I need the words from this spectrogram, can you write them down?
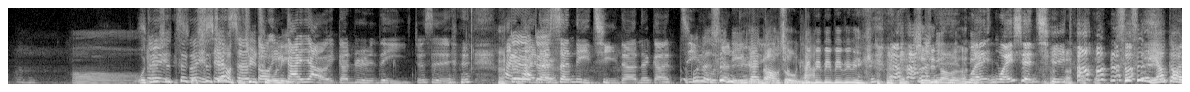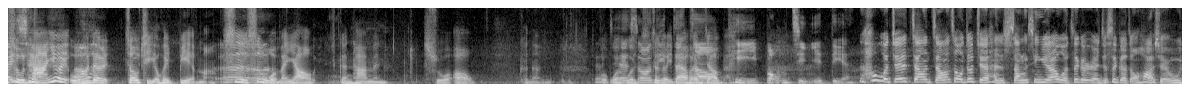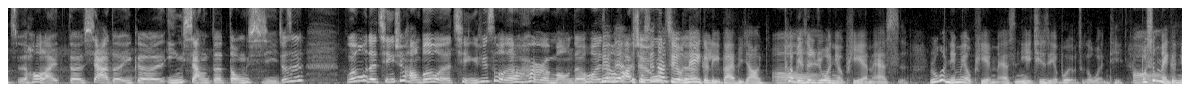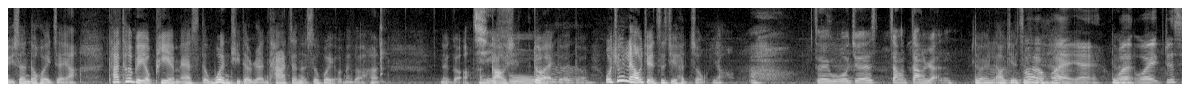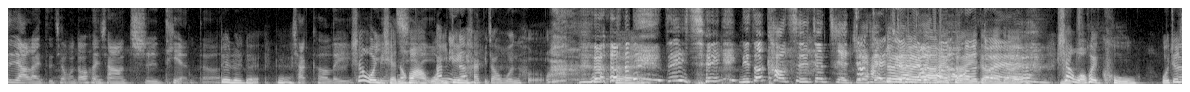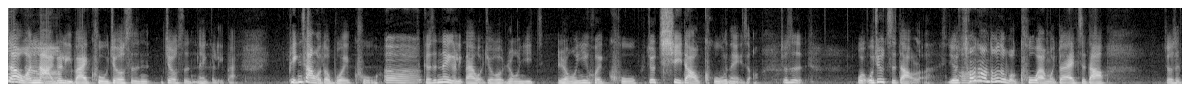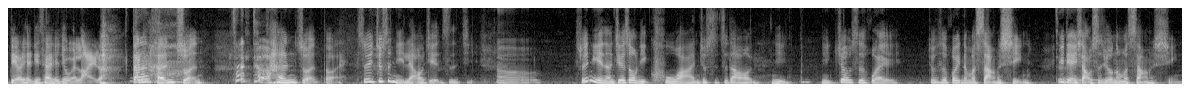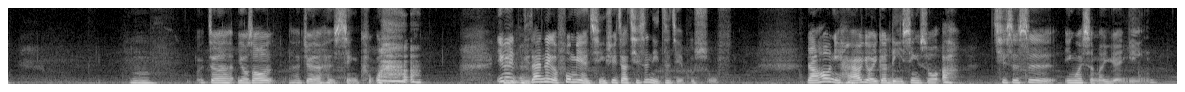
哦，我觉得是这个是这样子去处理，应该要有一个日历，就是太太的生理期的那个记录。不是，是你应该告诉他，哔哔哔哔哔，时间到了，危危险期到了，是是你要告诉他，因为我们的周期也会变嘛，是是我们要跟他们说哦，可能。我我我这个礼拜会比较皮绷紧一点，然后我觉得讲讲到这，我就觉得很伤心。原来我这个人就是各种化学物质后来的下的一个影响的东西，就是不是我的情绪，好像不是我的情绪，是我的荷尔蒙的，或者是化学物质的。可是那只有那个礼拜比较，哦、特别是如果你有 PMS，如果你没有 PMS，你其实也不会有这个问题。不是每个女生都会这样，她特别有 PMS 的问题的人，她真的是会有那个很。那个很高兴，对对对，我觉得了解自己很重要啊。对，我觉得当当然，对了解自己会耶。我我就是要来之前，我都很想要吃甜的，对对对对，巧克力。像我以前的话，我一定还比较温和。对，这一吃，你说靠吃就解决，对对对，还可以，对对。像我会哭，我就知道我哪个礼拜哭，就是就是那个礼拜。平常我都不会哭，嗯，可是那个礼拜我就容易容易会哭，就气到哭那种，就是我我就知道了，有通常都是我哭完，我都还知道，就是第二天、第三天就会来了，大概很准，真的。很准，对，所以就是你了解自己，嗯，所以你也能接受你哭啊，你就是知道你你就是会就是会那么伤心，一点小事就那么伤心，嗯。就有时候他觉得很辛苦，因为你在那个负面的情绪下，其实你自己也不舒服，然后你还要有一个理性说啊，其实是因为什么原因，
